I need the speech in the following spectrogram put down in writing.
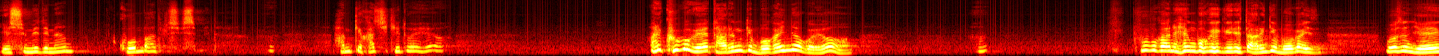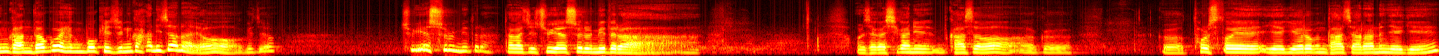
예수 믿으면 구원받을 수 있습니다. 함께 같이 기도해요. 아니 그거 왜 다른 게 뭐가 있냐고요? 어? 부부 간의 행복의 길이 다른 게 뭐가 있어? 무슨 여행 간다고 행복해지는 거 아니잖아요. 그죠? 주 예수를 믿으라. 다 같이 주 예수를 믿으라. 오늘 제가 시간이 가서 그, 그 톨스토의 얘기 여러분 다 잘 아는 얘기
